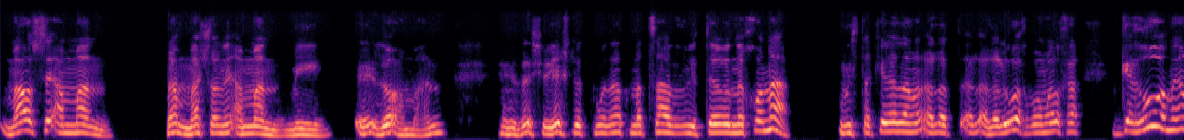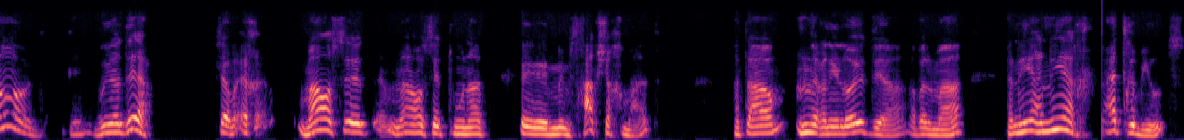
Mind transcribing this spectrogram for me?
מה עושה אמן? מה, מה שונה אמן מלא אמן? זה שיש לו תמונת מצב יותר נכונה. הוא מסתכל על, על, על, על הלוח ואומר לך, גרוע מאוד, והוא יודע. עכשיו, איך, מה עושה, מה עושה תמונת, אה, משחק שחמט? אתה אומר, אני לא יודע, אבל מה? אני אניח attributes,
